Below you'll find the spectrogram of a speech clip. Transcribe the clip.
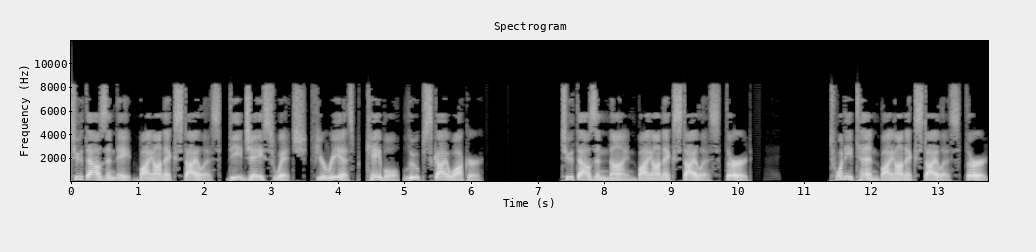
2008 Bionic Stylus, DJ Switch, Furious, Cable, Loop Skywalker 2009 Bionic Stylus, 3rd 2010 Bionic Stylus, 3rd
